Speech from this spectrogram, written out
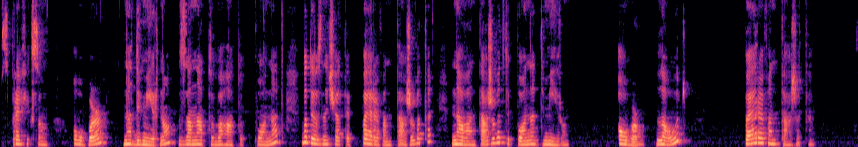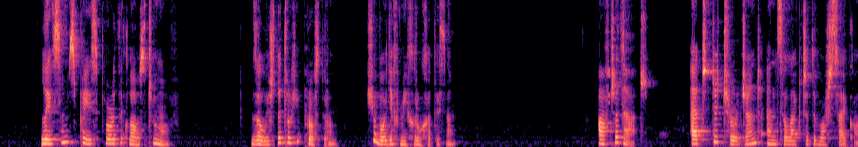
з префіксом over надмірно, занадто багато понад буде означати перевантажувати, навантажувати понад міру. Overload перевантажити. Leave some space for the clothes to move. Залиште трохи простору, щоб одяг міг рухатися. After that, add detergent and select the wash cycle.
